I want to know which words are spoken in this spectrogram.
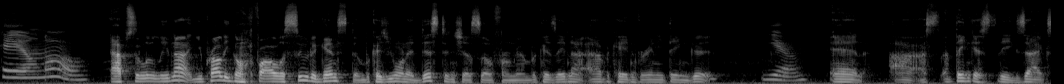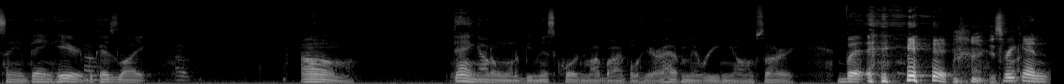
Hell no. Absolutely not. You're probably gonna file a suit against them because you want to distance yourself from them because they're not advocating for anything good. Yeah. And I, I think it's the exact same thing here because like, Okay. um, dang, I don't want to be misquoting my Bible here. I haven't been reading y'all. I'm sorry, but It's fine. freaking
